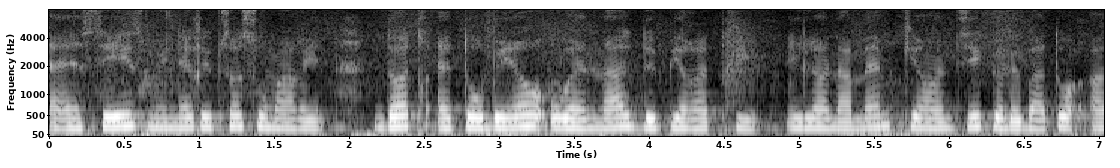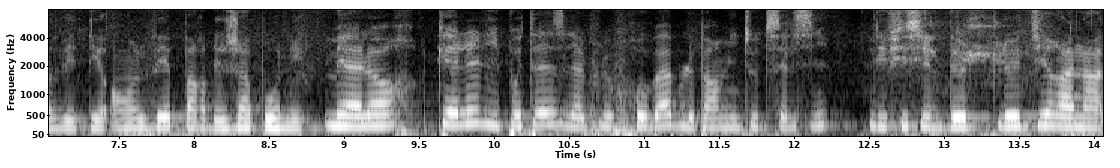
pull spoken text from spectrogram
un séisme, une éruption sous-marine, d'autres un tourbillon ou un acte de piraterie. Il y en a même qui ont dit que le bateau avait été enlevé par des Japonais. Mais alors, quelle est l'hypothèse la plus probable parmi toutes celles-ci? Difficile de le dire, Anna.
